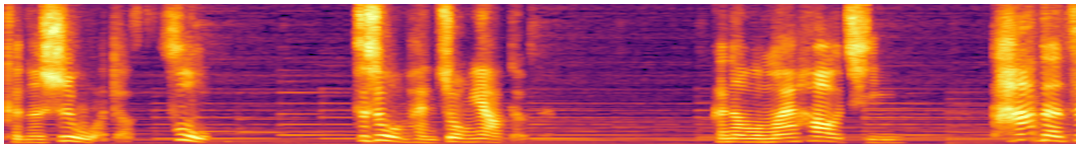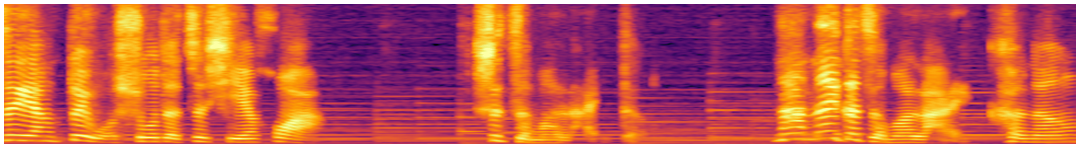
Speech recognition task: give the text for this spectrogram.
可能是我的父母，这是我们很重要的人，可能我们会好奇。他的这样对我说的这些话是怎么来的？那那个怎么来？可能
